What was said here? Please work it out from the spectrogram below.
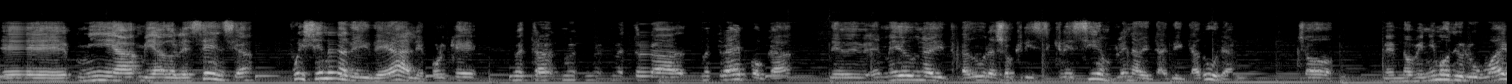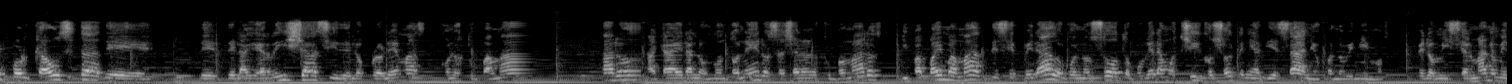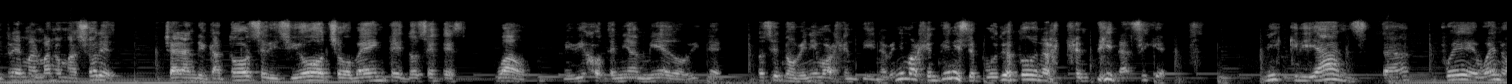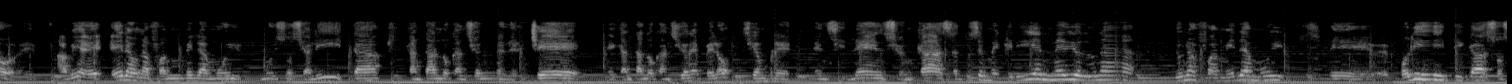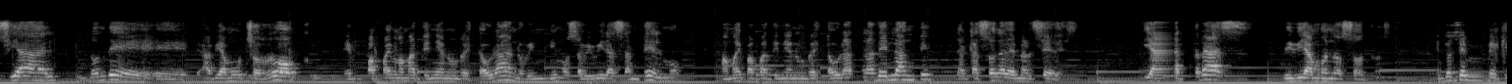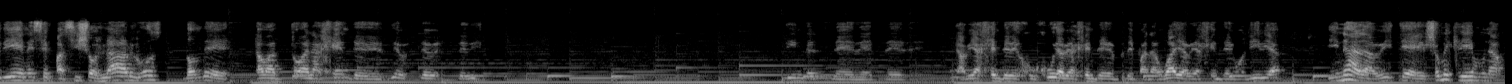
eh, mi, mi adolescencia fue llena de ideales, porque nuestra, nuestra, nuestra época, de, en medio de una dictadura, yo crecí, en plena dictadura. Yo, nos vinimos de Uruguay por causa de, de, de las guerrillas y de los problemas con los tupamás Acá eran los montoneros, allá eran los Tupamaros, y papá y mamá desesperados con nosotros porque éramos chicos, yo tenía 10 años cuando vinimos, pero mis hermanos, mis tres hermanos mayores ya eran de 14, 18, 20, entonces, wow, mis viejos tenían miedo, ¿viste? Entonces nos venimos a Argentina. Venimos a Argentina y se pudrió todo en Argentina, así que mi crianza fue, bueno, eh, había, era una familia muy, muy socialista, cantando canciones del Che, eh, cantando canciones, pero siempre en silencio, en casa. Entonces me crié en medio de una, de una familia muy eh, política, social, donde había mucho rock. papá y mamá tenían un restaurante, nos vinimos a vivir a San Telmo. Mamá y papá tenían un restaurante adelante, la casona de Mercedes. Y atrás vivíamos nosotros. Entonces me crié en esos pasillos largos donde estaba toda la gente de, había gente de Jujuy, había gente de Paraguay, había gente de Bolivia. Y nada, viste, yo me crié una,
